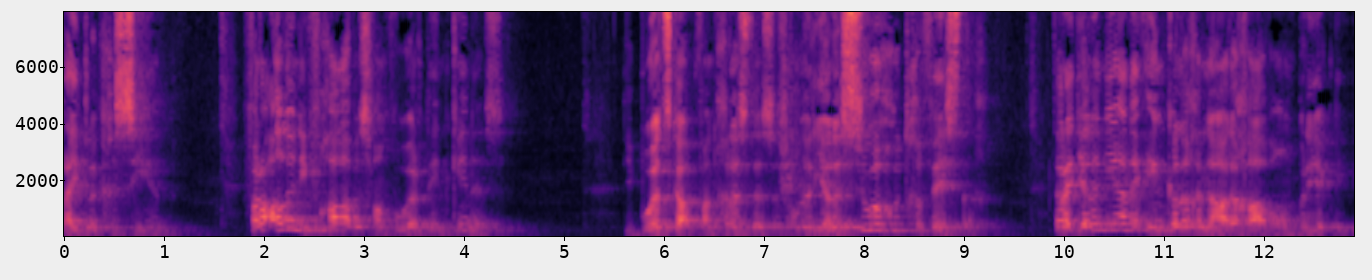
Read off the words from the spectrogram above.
ryklik geseën, veral in die gawes van woord en kennis. Die boodskap van Christus is onder julle so goed gefestig dat dit julle nie aan 'n enkele genadegawe ontbreek nie.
